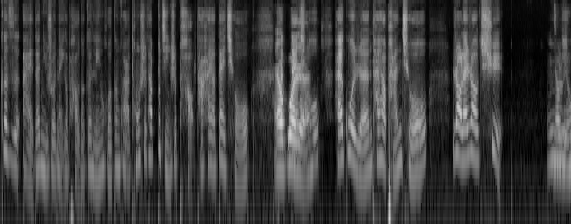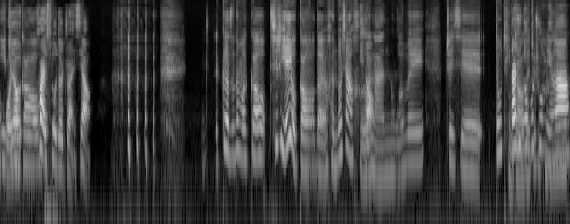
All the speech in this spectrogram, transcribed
个子矮的，你说哪个跑得更灵活、更快？同时，他不仅是跑，他还要带球，还要过人，还要过人，他要盘球，绕来绕去，要灵活，要快速的转向。个子那么高，其实也有高的，很多像荷兰、挪威这些都挺高的，但是都不出名啊。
